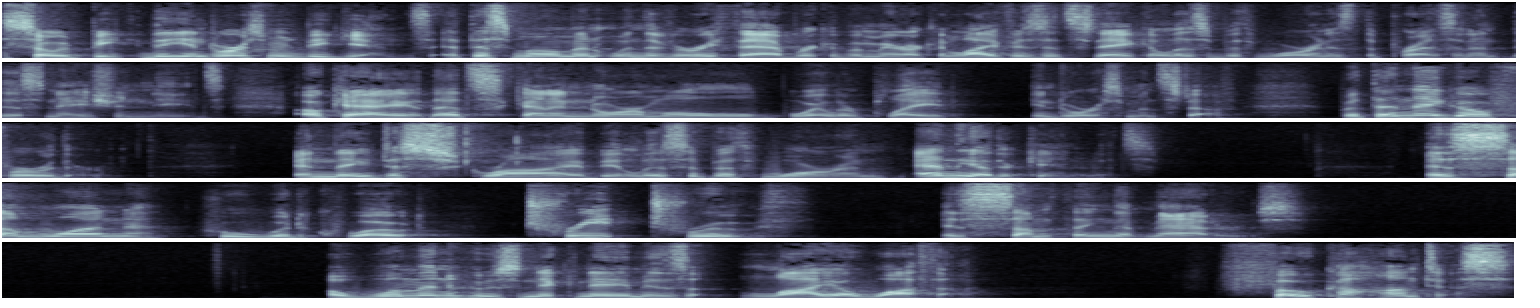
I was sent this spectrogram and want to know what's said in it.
So be, the endorsement begins. At this moment, when the very fabric of American life is at stake, Elizabeth Warren is the president this nation needs. Okay, that's kind of normal boilerplate endorsement stuff. But then they go further and they describe Elizabeth Warren and the other candidates as someone who would, quote, treat truth as something that matters a woman whose nickname is Liawatha, Pocahontas,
